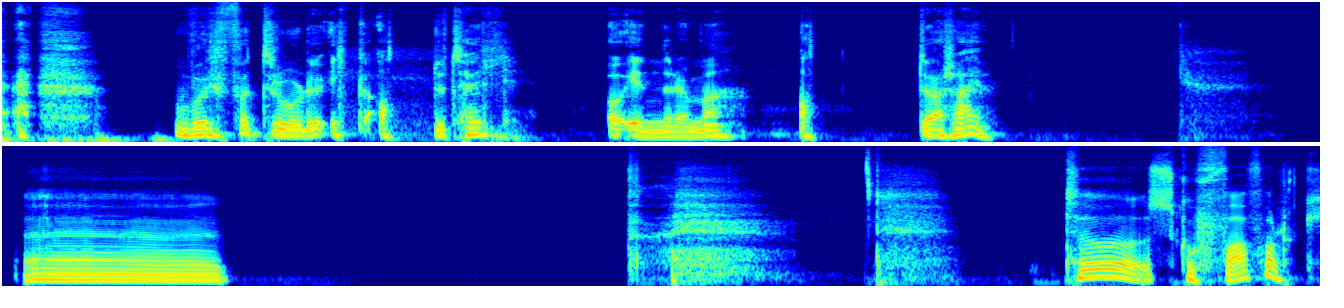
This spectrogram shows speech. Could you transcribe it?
hvorfor tror du ikke at du tør å innrømme at du er skeiv? Eh, til å skuffe folk.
